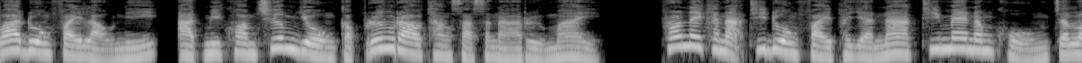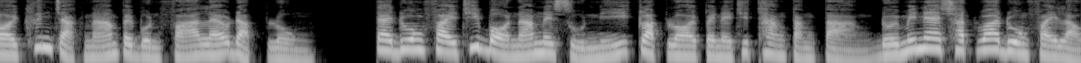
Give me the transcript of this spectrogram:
ว่าดวงไฟเหล่านี้อาจมีความเชื่อมโยงกับเรื่องราวทางศาสนาหรือไม่ เพราะในขณะที่ดวงไฟพญานาคที่แม่น้ำโขงจะลอยขึ้นจากน้ำไปบนฟ้าแล้วดับลง แต่ดวงไฟที่บ่อน้ำในศูนย์นี้กลับลอยไปในทิศทางต่างๆ โดยไม่แน่ชัดว่าดวงไฟเหล่า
